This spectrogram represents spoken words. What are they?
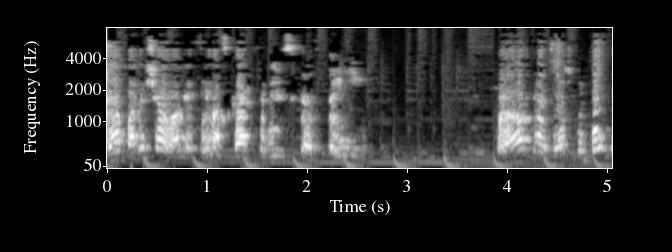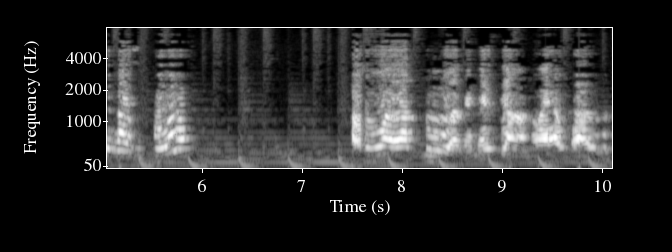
já pode deixar lá, né? Tem umas características bem próprias, acho que um pouco mais boa. Não é a tua, né? Mas não, não é o caso.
